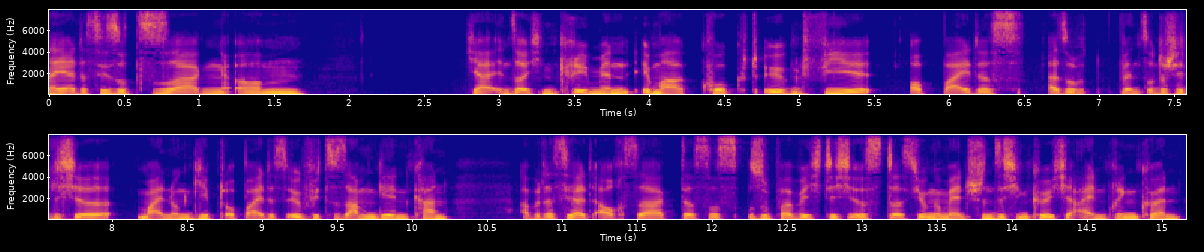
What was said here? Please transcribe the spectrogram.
naja, dass sie sozusagen ähm, ja in solchen Gremien immer guckt, irgendwie, ob beides, also wenn es unterschiedliche Meinungen gibt, ob beides irgendwie zusammengehen kann. Aber dass sie halt auch sagt, dass es super wichtig ist, dass junge Menschen sich in Kirche einbringen können.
